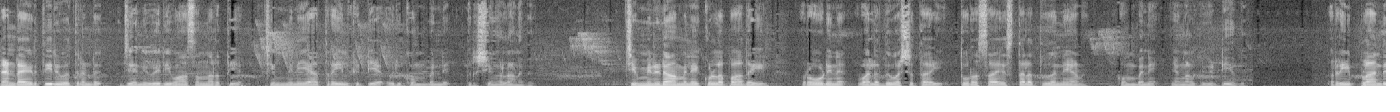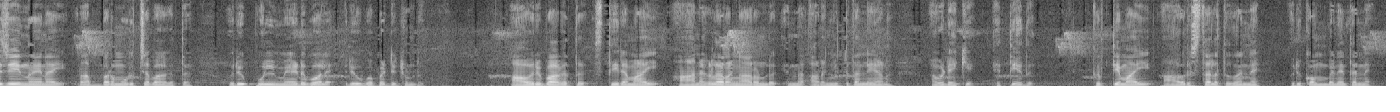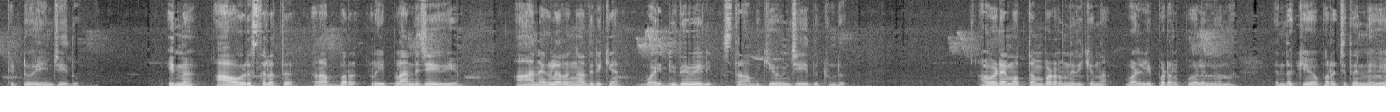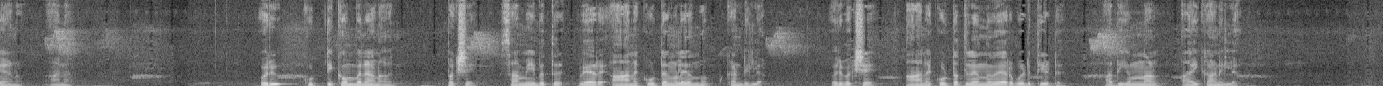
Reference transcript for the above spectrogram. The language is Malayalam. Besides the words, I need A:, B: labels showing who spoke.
A: രണ്ടായിരത്തി ഇരുപത്തിരണ്ട് ജനുവരി മാസം നടത്തിയ ചിമ്മിനി യാത്രയിൽ കിട്ടിയ ഒരു കൊമ്പന്റെ ദൃശ്യങ്ങളാണിത്. ചിമ്മിനി ഡാമിലേക്കുള്ള പാതയിൽ റോഡിന് വലതുവശത്തായി തുറസായ സ്ഥലത്ത് തന്നെയാണ് കൊമ്പനെ ഞങ്ങൾക്ക് കിട്ടിയത്. റീപ്ലാന്റ് ചെയ്യുന്നതിനായി റബ്ബർ മുറിച്ച ഭാഗത്ത് ഒരു പുൽമേട് പോലെ രൂപപ്പെട്ടിട്ടുണ്ട്. ആ ഒരു ഭാഗത്ത് സ്ഥിരമായി ആനകൾ ഇറങ്ങാറുണ്ട് എന്ന് അറിഞ്ഞിട്ട് തന്നെയാണ് അവിടേക്ക് എത്തിയത്. കൃത്യമായി ആ ഒരു സ്ഥലത്ത് തന്നെ ഒരു കൊമ്പനെ തന്നെ കിട്ടുകയും ചെയ്തു. ഇന്ന് ആ ഒരു സ്ഥലത്ത് റബ്ബർ റീപ്ലാന്റ് ചെയ്യുകയും ആനകൾ ഇറങ്ങാതിരിക്കാൻ വൈദ്യുതി വേലി സ്ഥാപിക്കുകയും ചെയ്തിട്ടുണ്ട്. അവിടെ മൊത്തം പടർന്നിരിക്കുന്ന വള്ളിപ്പടർപ്പുകളിൽ നിന്ന് എന്തൊക്കെയോ പറിച്ച് തിന്നുകയാണ് ആന. ഒരു കുട്ടിക്കൊമ്പനാണ് അവൻ പക്ഷേ സമീപത്ത് വേറെ ആനക്കൂട്ടങ്ങളെയൊന്നും കണ്ടില്ല. ഒരുപക്ഷെ ആനക്കൂട്ടത്തിൽ നിന്ന് വേർപെടുത്തിയിട്ട് അധികം നാൾ ആയി കാണില്ല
